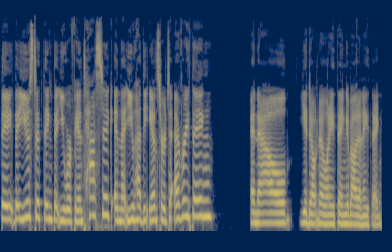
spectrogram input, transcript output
They they used to think that you were fantastic and that you had the answer to everything, and now you don't know anything about anything.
